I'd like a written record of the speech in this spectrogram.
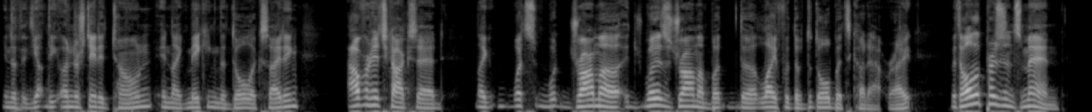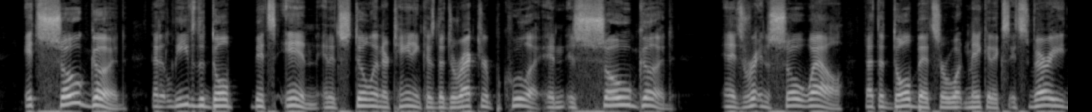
you know, the the understated tone and like making the dull exciting. Alfred Hitchcock said, like, what's what drama? What is drama but the life with the dull bits cut out, right? With all the President's Men, it's so good that it leaves the dull bits in, and it's still entertaining because the director Pakula and is so good, and it's written so well that the dull bits are what make it. Ex- it's very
